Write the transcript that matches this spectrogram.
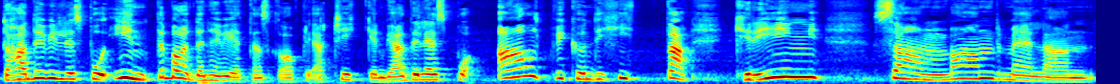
Då hade vi läst på inte bara den här vetenskapliga artikeln, vi hade läst på allt vi kunde hitta kring samband mellan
